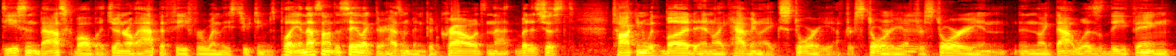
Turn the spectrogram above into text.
decent basketball, but general apathy for when these two teams play. And that's not to say like there hasn't been good crowds and that, but it's just talking with Bud and like having like story after story after story. And, and like that was the thing.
